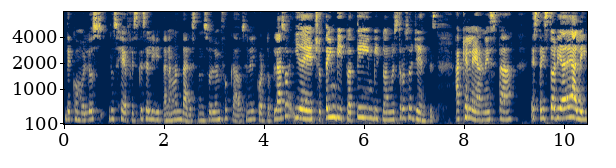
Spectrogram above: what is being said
de cómo los, los jefes que se limitan a mandar están solo enfocados en el corto plazo. Y de hecho te invito a ti, invito a nuestros oyentes a que lean esta, esta historia de Ale y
